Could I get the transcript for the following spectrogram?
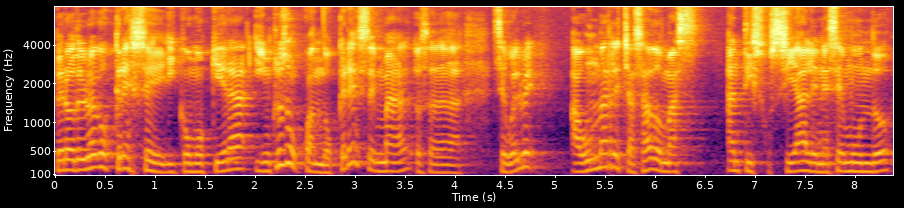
pero de luego crece y como quiera, incluso cuando crece más, o sea, se vuelve aún más rechazado, más antisocial en ese mundo,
